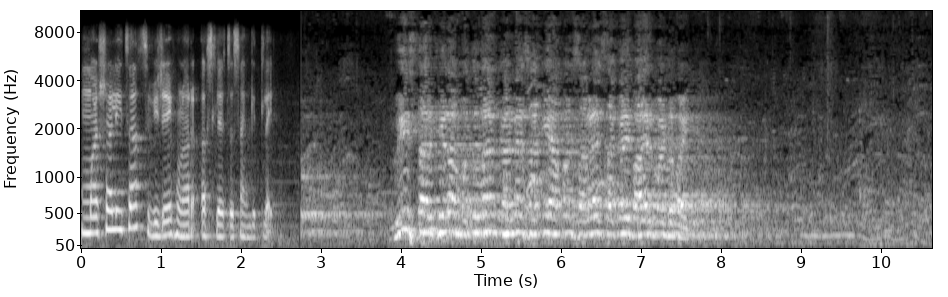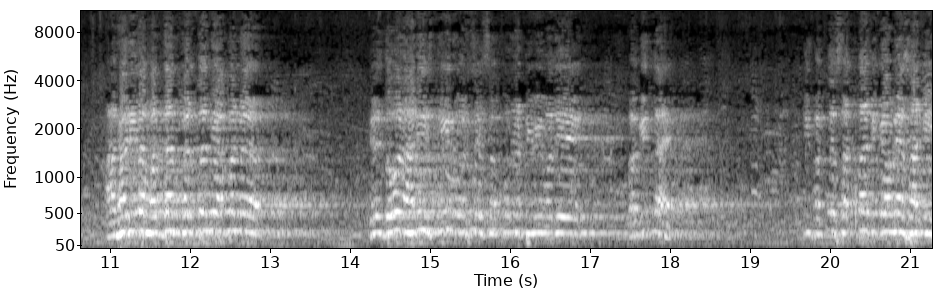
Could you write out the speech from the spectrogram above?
मशालीचाच विजय होणार असल्याचं सांगितलंय. वीस तारखेला मतदान करण्यासाठी आपण सगळ्यात सकाळी बाहेर पडलं पाहिजे. आघाडीला मतदान करताना आपण गेले दोन अडीच तीन वर्ष संपूर्ण टीव्हीमध्ये बघितलंय की फक्त सत्ता टिकवण्यासाठी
